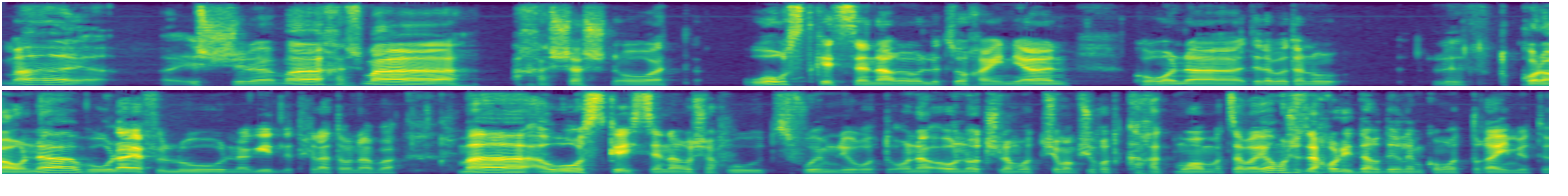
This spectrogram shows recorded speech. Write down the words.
מה, מה, החש- מה החשש, או ה-worst case scenario לצורך העניין, קורונה תלווה אותנו לכל העונה, ואולי אפילו נגיד לתחילת העונה הבאה. מה ה-worst case scenario שאנחנו צפויים לראות? עונה, עונות שלמות שממשיכות ככה כמו המצב היום, או שזה יכול להידרדר למקומות רעים יותר?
